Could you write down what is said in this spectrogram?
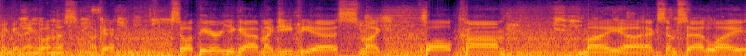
I get an angle on this. Okay. So up here you got my GPS, my Qualcomm, my uh, XM satellite,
